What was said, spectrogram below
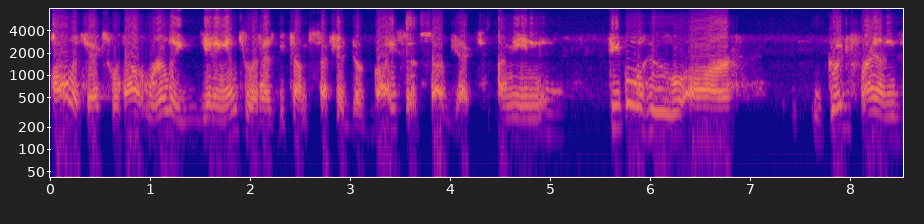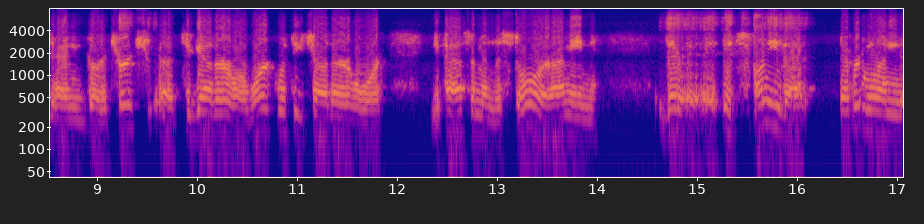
politics, without really getting into it, has become such a divisive subject. I mean, people who are good friends and go to church uh, together or work with each other or you pass them in the store. I mean, it's funny that everyone,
